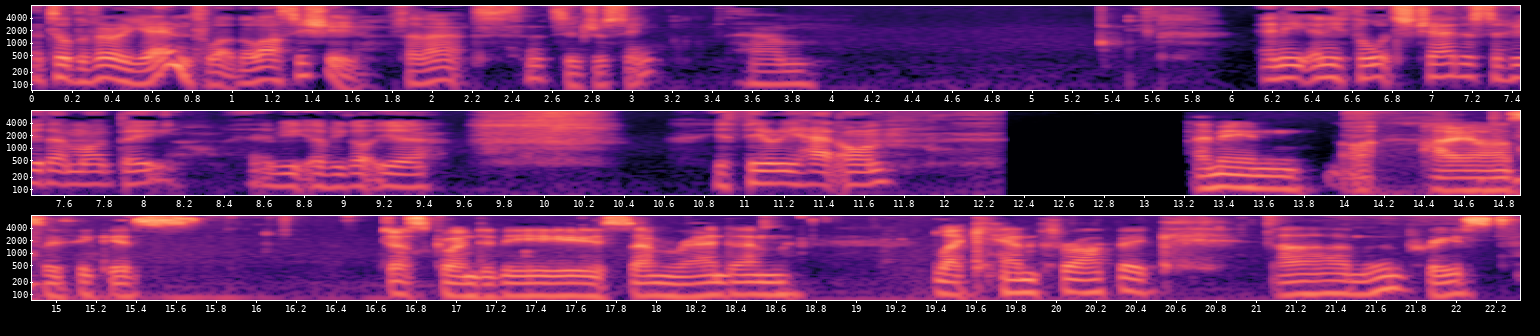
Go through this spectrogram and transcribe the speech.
until the very end, like the last issue. So that's that's interesting. Um, any any thoughts, Chad, as to who that might be? Have you have you got your your theory hat on? I mean, I- honestly think it's just going to be some random lycanthropic uh, moon priest.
